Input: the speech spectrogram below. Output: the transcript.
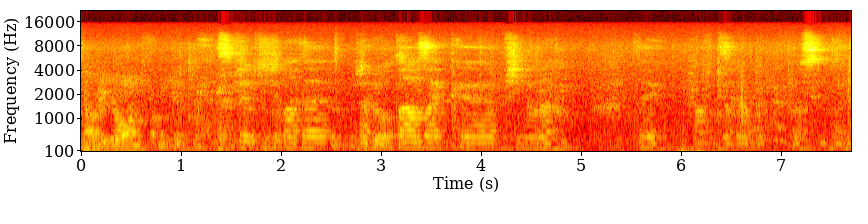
how we go on from here. určitě máte řadu otázek přímo na tady pán Zagrobek, prosím tady.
